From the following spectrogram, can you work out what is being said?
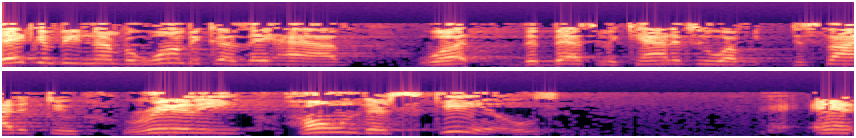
they can be number one because they have what? The best mechanics who have decided to really hone their skills and,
